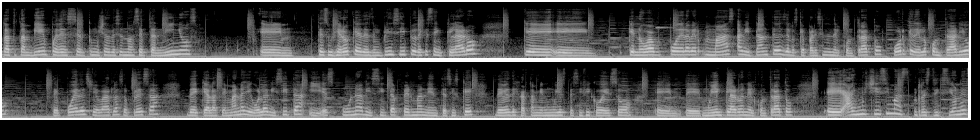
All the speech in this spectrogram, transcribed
dato también puede ser que muchas veces no aceptan niños. Te sugiero que desde un principio dejes en claro que, que no va a poder haber más habitantes de los que aparecen en el contrato, porque de lo contrario te puedes llevar la sorpresa de que a la semana llegó la visita y es una visita permanente. Así es que debes dejar también muy específico eso, em, eh, muy en claro en el contrato. Eh, hay muchísimas restricciones,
